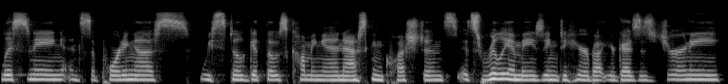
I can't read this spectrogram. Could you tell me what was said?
listening and supporting us. We still get those coming in, asking questions. It's really amazing to hear about your guys' journey,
